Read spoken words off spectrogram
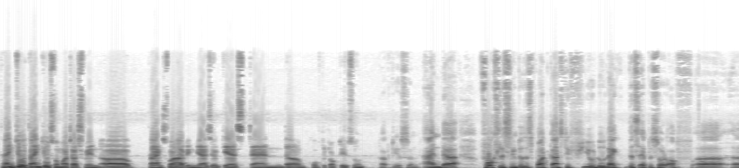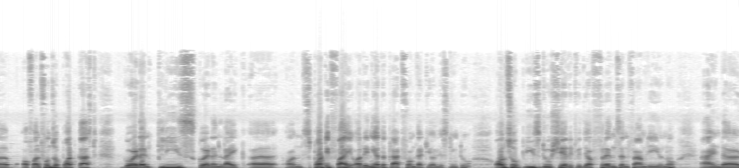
Thank you. Thank you so much ashwin. Uh, thanks for having me as your guest and um, hope to talk to you soon. Talk to you soon. And uh, folks listening to this podcast if you do like this episode of uh, uh, of alfonso podcast go ahead and please go ahead and like uh, on spotify or any other platform that you're listening to. Also please do share it with your friends and family you know. And uh,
